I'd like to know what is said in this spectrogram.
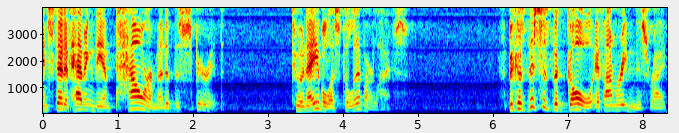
instead of having the empowerment of the Spirit to enable us to live our lives. Because this is the goal, if I'm reading this right.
